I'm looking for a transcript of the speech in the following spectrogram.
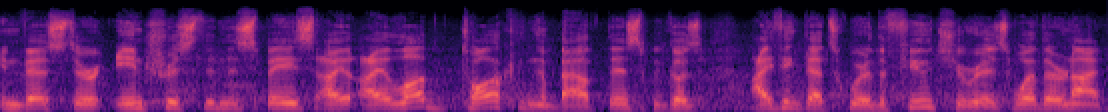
investor interest in this space? I, I love talking about this because I think that's where the future is. Whether or not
